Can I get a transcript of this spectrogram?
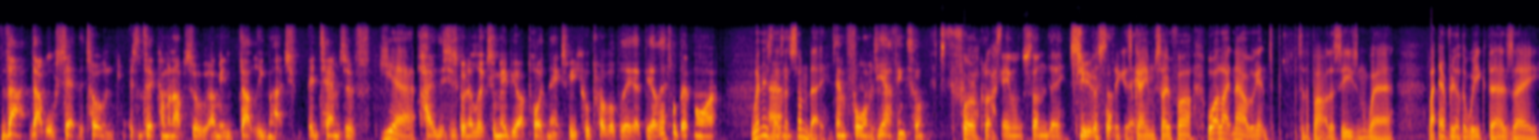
that that will set the tone, isn't it? Coming up, so I mean, that league match in terms of Yeah. how this is going to look. So maybe our pod next week will probably be a little bit more When is that? Is Um, that Sunday? informed. Yeah, I think so. It's the four Oh, o'clock that's- game on Sunday. Beautiful. biggest game so far. What I like now, we're getting to, to the part of the season where, like every other week, there's a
